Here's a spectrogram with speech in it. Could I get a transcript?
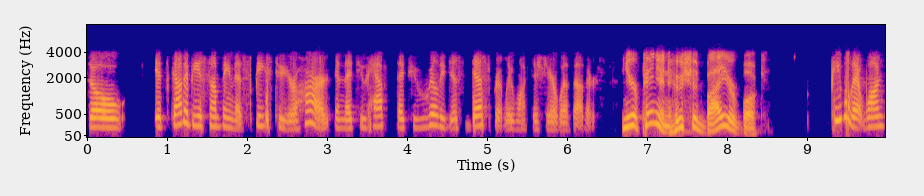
So it's got to be something that speaks to your heart and that you have that you really just desperately want to share with others. In your opinion, who should buy your book? People that want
